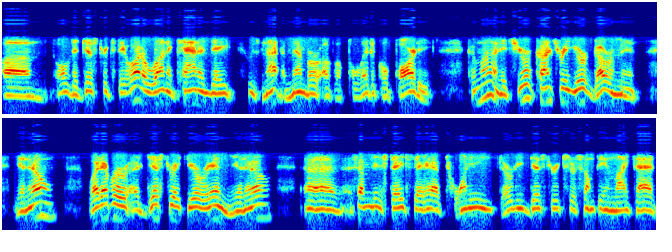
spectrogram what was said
um, all the districts, they ought to run a candidate who's not a member of a political party. Come on, it's your country, your government, you know, whatever uh, district you're in, you know. Uh, some of these states, they have 20, 30 districts or something like that,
